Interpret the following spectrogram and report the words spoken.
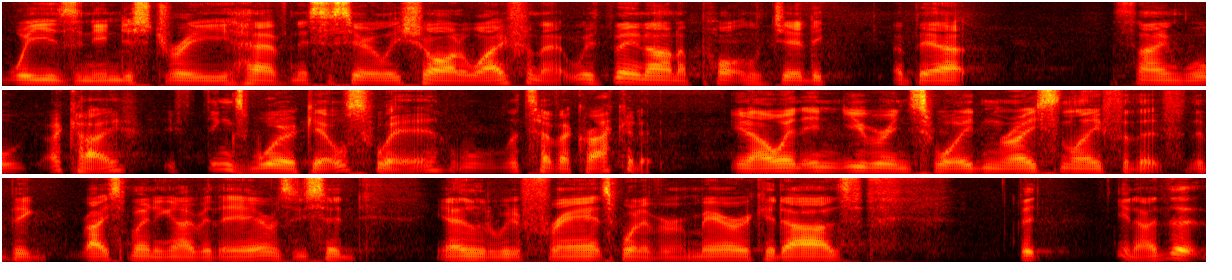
we as an industry have necessarily shied away from that. We've been unapologetic about saying, well, okay, if things work elsewhere, well, let's have a crack at it. You know, and, and you were in Sweden recently for the for the big race meeting over there, as you said, you know, a little bit of France, whatever America does. But you know, the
